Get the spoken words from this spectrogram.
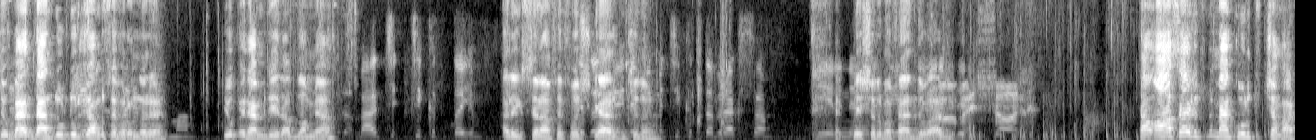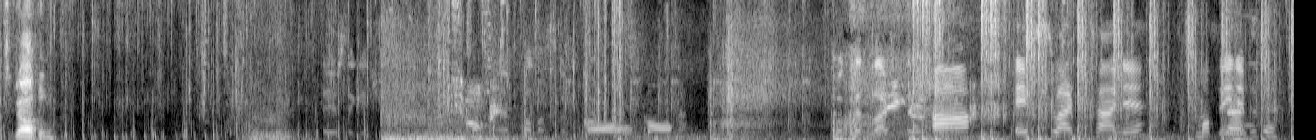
dur ben ben durduracağım bu sefer onları. Yok önemli değil ablam ya. Ben ti- ticket'tayım. Aleykümselam Fefe hoş Ya da geldin Zeynep'i canım. mi ticket'ta bıraksam? Diğerini Beş hanımefendi var. Tamam asayla tutun ben konu tutacağım artık rahat olun. Stairs'e geçiyorum. Evet, Palas'ta. Tokladılar. A. X var tane. Smoke Zeynep. geldi de.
